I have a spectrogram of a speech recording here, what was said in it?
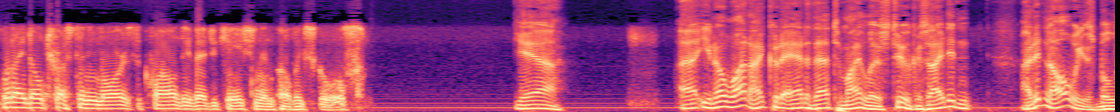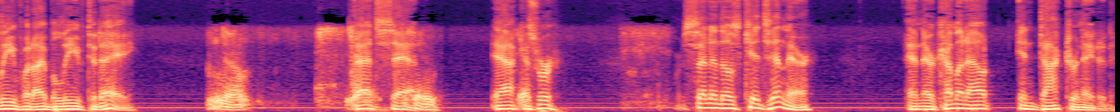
what I don't trust anymore is the quality of education in public schools. Yeah. Uh, you know what? I could have added that to my list too, because I didn't. I didn't always believe what I believe today. No. That's sad. Yeah, because we're we're sending those kids in there, and they're coming out indoctrinated,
